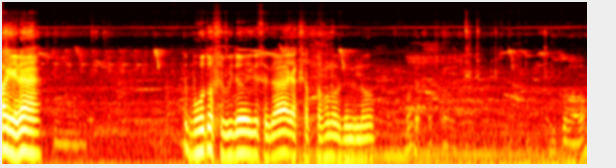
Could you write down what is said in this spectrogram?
লাগে না? বহুত অসুবিধা হয়ে গেছে গা, এক সপ্তাহ পনেরো দিন go.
